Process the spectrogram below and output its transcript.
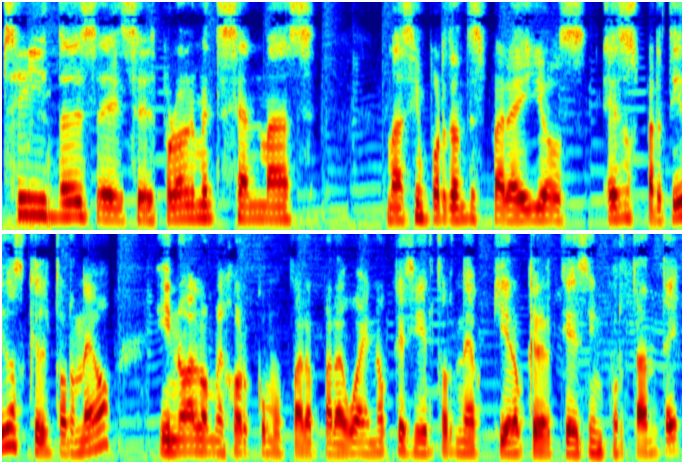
Sí, entonces eh, probablemente sean más, más importantes para ellos esos partidos que el torneo y no a lo mejor como para Paraguay, ¿no? Que si el torneo quiero creer que es importante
